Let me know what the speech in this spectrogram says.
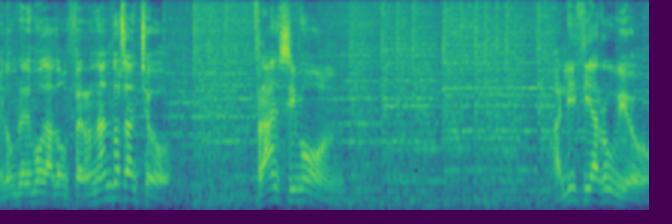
el hombre de moda, don Fernando Sancho. Fran Simón, Alicia Rubio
